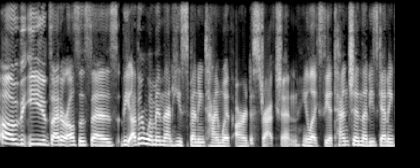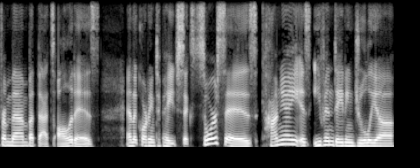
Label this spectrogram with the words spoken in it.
um, the E Insider also says the other women that he's spending time with are a distraction. He likes the attention that he's getting from them, but that's all it is. And according to page six sources, Kanye is even dating Julia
